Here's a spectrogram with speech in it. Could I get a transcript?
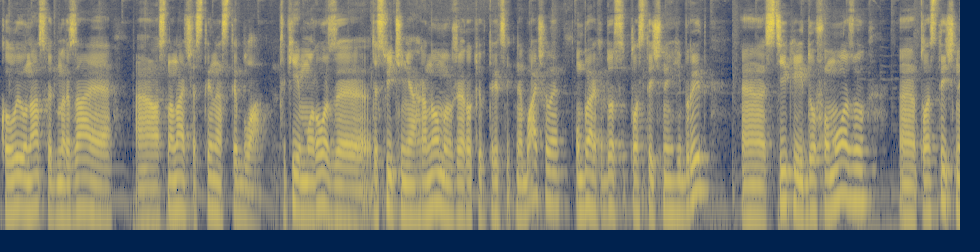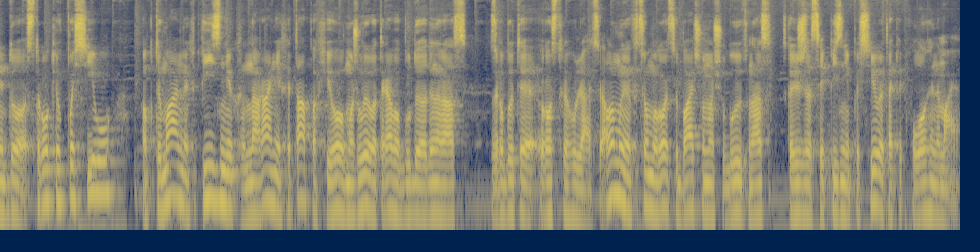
коли у нас відмерзає е, основна частина стебла. Такі морози досвідчені агрономи вже років 30 не бачили. Умберто досить пластичний гібрид, е, стійкий до фомозу, пластичний до строків посіву, оптимальних, пізніх. На ранніх етапах його можливо треба буде один раз зробити розрегуляцію. Але ми в цьому році бачимо, що будуть у нас, скоріш за все, пізні посіви, так як вологи немає.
